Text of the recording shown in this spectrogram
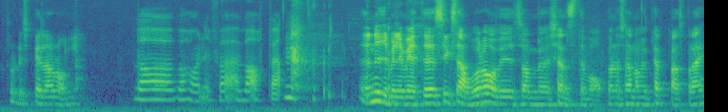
Jag tror det spelar roll. Vad, vad har ni för vapen? 9 mm Six Hour har vi som tjänstevapen och sen har vi pepparspray.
